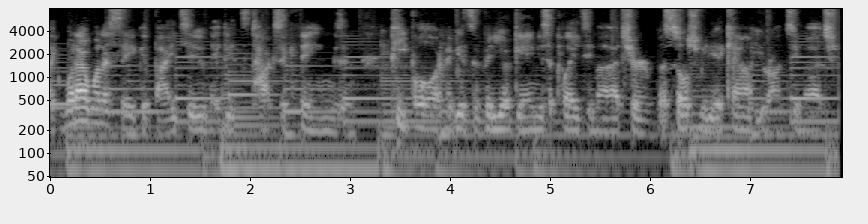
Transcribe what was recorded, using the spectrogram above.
Like what I want to say goodbye to? Maybe it's toxic things and people, or maybe it's a video game you used to play too much, or a social media account you're on too much.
